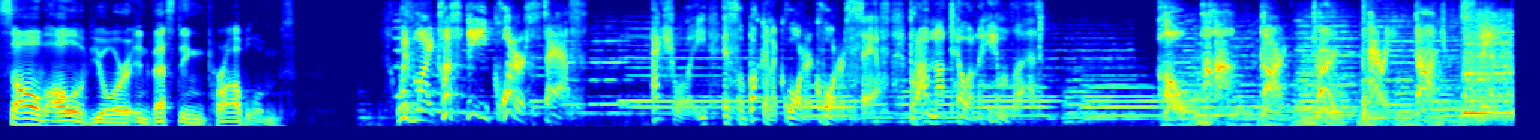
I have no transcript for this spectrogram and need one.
solve all of your investing problems. with my trusty quarterstaff. Actually, it's the buck and a quarter quarterstaff, but I'm not telling him that. Ho! Ha ha! Guard! Turn! Parry! Dodge! Spin!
